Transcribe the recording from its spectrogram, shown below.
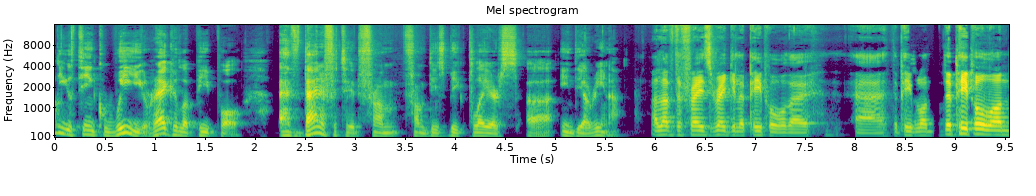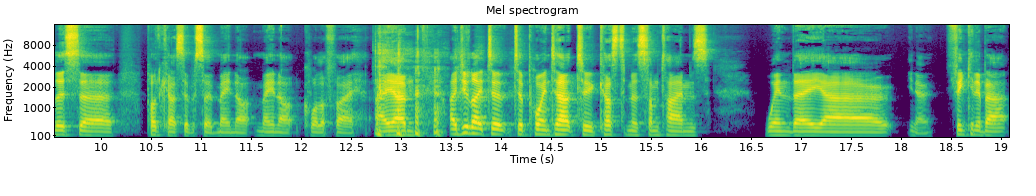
do you think we regular people have benefited from from these big players uh, in the arena i love the phrase regular people though uh, the people on the people on this uh, podcast episode may not may not qualify. I um I do like to to point out to customers sometimes when they are you know thinking about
